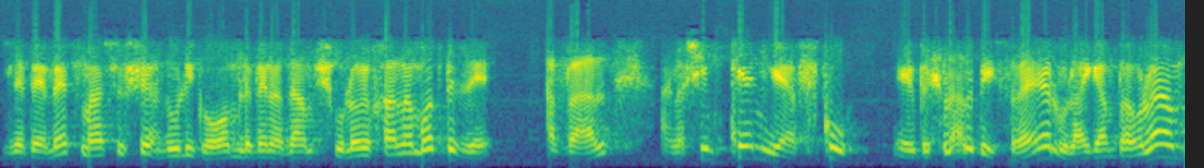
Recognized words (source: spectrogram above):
זה באמת משהו שעלול לגרום לבן אדם שהוא לא יוכל לעמוד בזה, אבל אנשים כן ייאבקו אה, בכלל בישראל, אולי גם בעולם,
